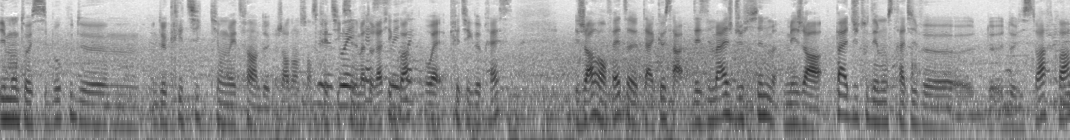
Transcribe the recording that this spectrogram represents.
Ils montent aussi beaucoup de, de critiques qui ont été, enfin, de, genre dans le sens critique cinématographique, presse, quoi. Ouais, critique de presse. Genre, en fait, t'as que ça, des images du film, mais genre pas du tout démonstratives euh, de, de l'histoire, quoi.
